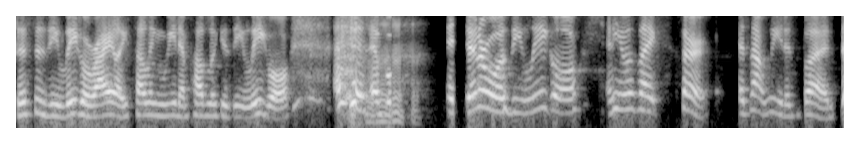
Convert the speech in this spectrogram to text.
this is illegal, right? Like selling weed in public is illegal, in general is illegal. And he was like, Sir, it's not weed, it's bud.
